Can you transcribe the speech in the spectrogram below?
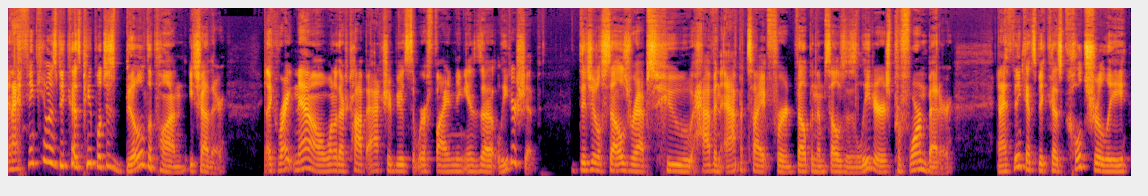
And I think it was because people just build upon each other. Like right now, one of their top attributes that we're finding is uh, leadership. Digital sales reps who have an appetite for developing themselves as leaders perform better. And I think it's because culturally,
